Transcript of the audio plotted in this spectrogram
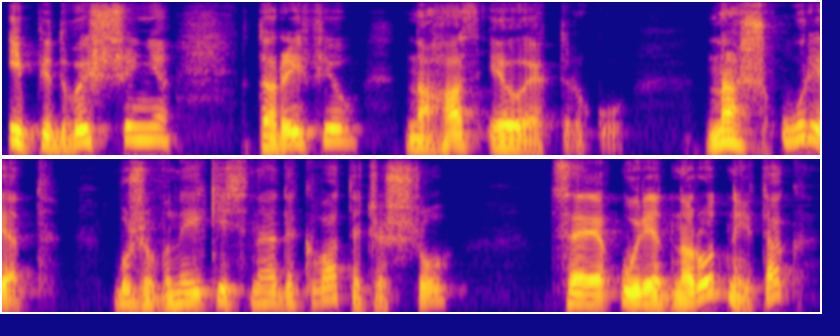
і підвищення тарифів на газ і електрику. Наш уряд, боже, вони якісь неадеквати чи що? Це уряд народний, так?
